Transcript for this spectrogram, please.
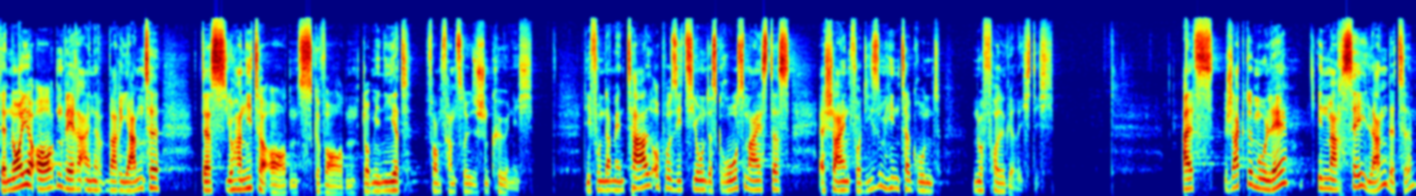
Der neue Orden wäre eine Variante des Johanniterordens geworden, dominiert vom französischen König. Die Fundamentalopposition des Großmeisters erscheint vor diesem Hintergrund nur folgerichtig. Als Jacques de Molay in Marseille landete,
